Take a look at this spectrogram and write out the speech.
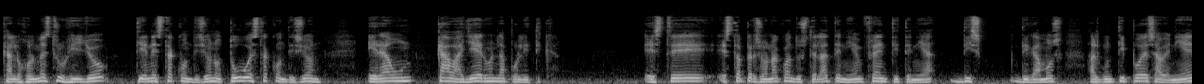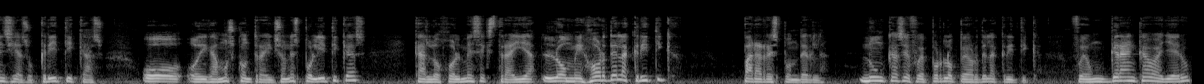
Carlos Holmes Trujillo tiene esta condición o tuvo esta condición. Era un caballero en la política. Este, esta persona cuando usted la tenía enfrente y tenía digamos, algún tipo de desaveniencias o críticas o, digamos, contradicciones políticas, Carlos Holmes extraía lo mejor de la crítica para responderla. nunca se fue por lo peor de la crítica. Fue un gran caballero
